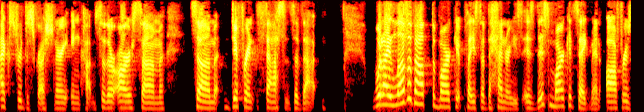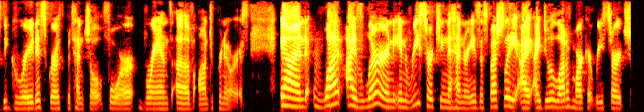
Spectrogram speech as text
extra discretionary income. So there are some some different facets of that. What I love about the marketplace of the Henrys is this market segment offers the greatest growth potential for brands of entrepreneurs. And what I've learned in researching the Henrys, especially I, I do a lot of market research,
